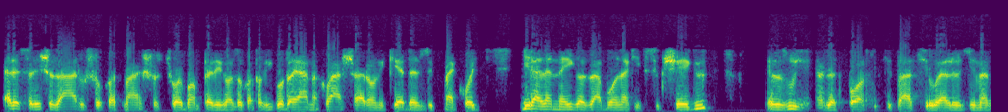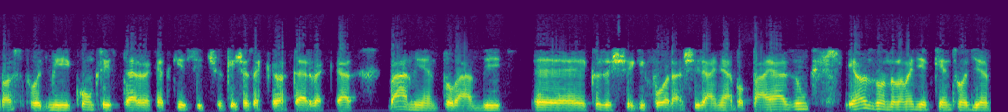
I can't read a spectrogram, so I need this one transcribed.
Először is az árusokat, másodszorban pedig azokat, akik oda járnak vásárolni, kérdezzük meg, hogy mire lenne igazából nekik szükségük. Ez az úgynevezett participáció előzi meg azt, hogy mi konkrét terveket készítsünk, és ezekkel a tervekkel bármilyen további közösségi forrás irányába pályázunk. Én azt gondolom egyébként, hogy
